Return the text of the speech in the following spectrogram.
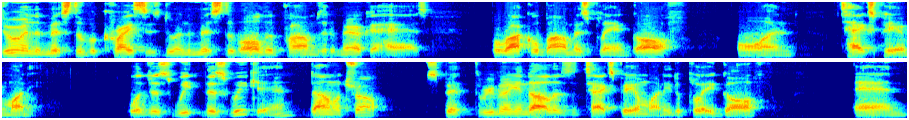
during the midst of a crisis, during the midst of all the problems that America has, Barack Obama is playing golf on taxpayer money. Well, just week, this weekend, Donald Trump spent $3 million of taxpayer money to play golf and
